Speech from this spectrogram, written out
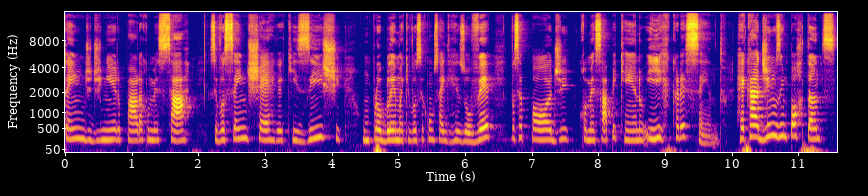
tem de dinheiro para começar. Se você enxerga que existe um problema que você consegue resolver, você pode começar pequeno e ir crescendo. Recadinhos importantes.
